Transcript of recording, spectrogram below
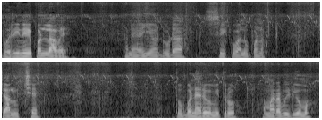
ભરીને પણ લાવે. અને અહીંયા ડોડા શેકવાનું પણ ચાલુ જ છે. તો બને રહ્યો મિત્રો અમારા વિડીયોમાં.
